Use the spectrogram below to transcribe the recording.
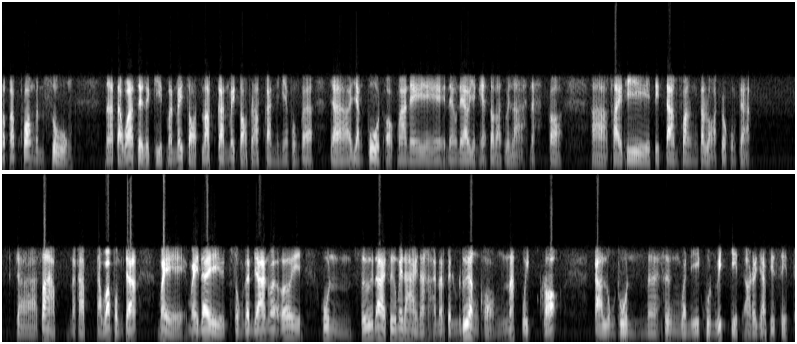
สภาพคล่องมันสูง นะแต่ว่าเศรษฐกิจมันไม่สอดรับกันไม่ตอบรับกันอย่างเงี้ย ผมก็จะยังพูดออกมาในแนวแนวอย่างเงี้ยตลอดเวลานะก็ใครที่ติดตามฟังตลอดก็คงจะจะทราบนะครับ แต่ว่าผมจะไม่ไม่ได้ส่งสัญญาณว่า เอ้ย หุ้นซื้อได้ซื้อไม่ได้นะ อันนั้นเป็นเรื่องของนักวิเคราะห์การลงทุนนะซึ่งวันนี้คุณวิจิตอารยพิสิทธิ์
